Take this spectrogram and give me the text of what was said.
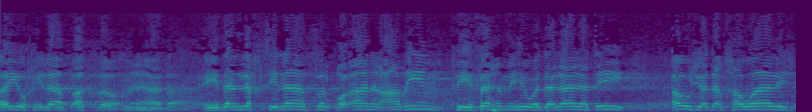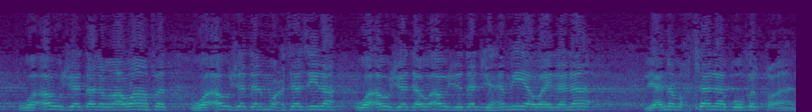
أي خلاف أكثر من هذا؟ إذا الاختلاف في القرآن العظيم في فهمه ودلالته. أوجد الخوارج وأوجد الروافض وأوجد المعتزلة وأوجد وأوجد الجهمية وإلا لا. لأنهم اختلفوا في القرآن.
